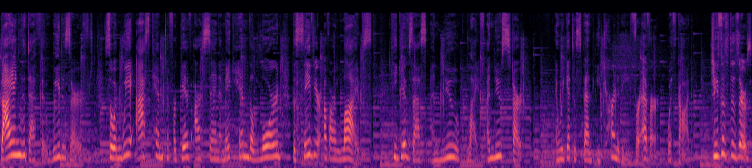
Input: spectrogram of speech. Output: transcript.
dying the death that we deserved. So when we ask Him to forgive our sin and make Him the Lord, the Savior of our lives, He gives us a new life, a new start, and we get to spend eternity forever with God. Jesus deserves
